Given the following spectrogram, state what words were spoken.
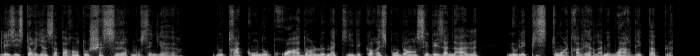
les historiens s'apparentent aux chasseurs, monseigneur. Nous traquons nos proies dans le maquis des correspondances et des annales, nous les pistons à travers la mémoire des peuples.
